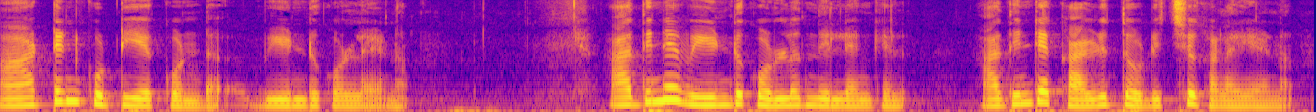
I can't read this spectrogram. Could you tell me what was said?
ആട്ടിൻകുട്ടിയെക്കൊണ്ട് വീണ്ടുകൊള്ളണം. അതിനെ വീണ്ടുകൊള്ളുന്നില്ലെങ്കിൽ അതിന്റെ കഴുത്തൊടിച്ചു കളയണം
